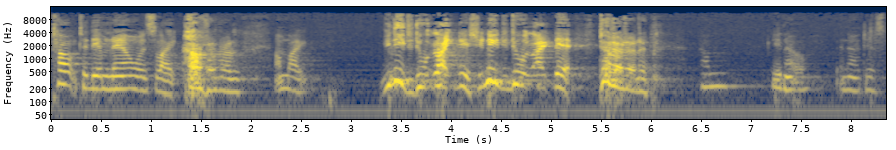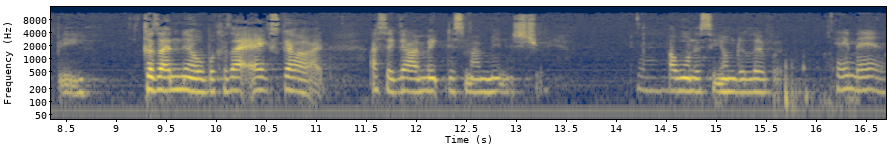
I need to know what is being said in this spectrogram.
talk to them now, it's like I'm like, you need to do it like this, you need to do it like that, um, you know, and I just be because I know because I asked God, I said, God, make this my ministry. Mm-hmm. I want to see them delivered. Amen.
